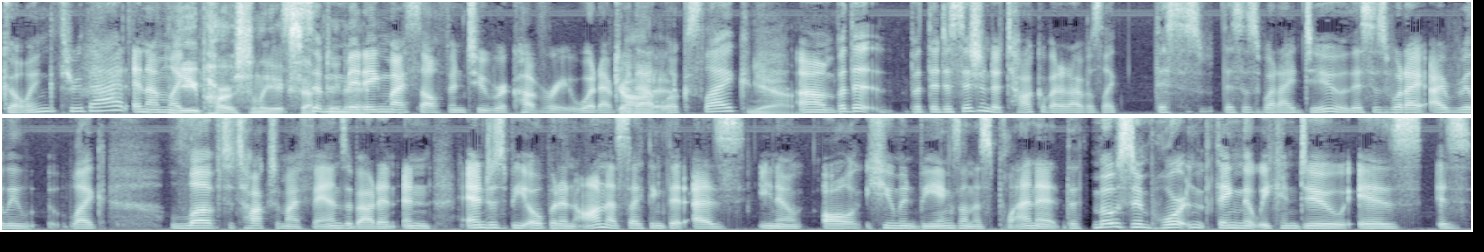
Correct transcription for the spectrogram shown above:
going through that and I'm like you personally accepting submitting it. myself into recovery, whatever Got that it. looks like. Yeah. Um, but the but the decision to talk about it, I was like, this is this is what I do. This is what I, I really like love to talk to my fans about it and and just be open and honest. I think that as, you know, all human beings on this planet, the most important thing that we can do is is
